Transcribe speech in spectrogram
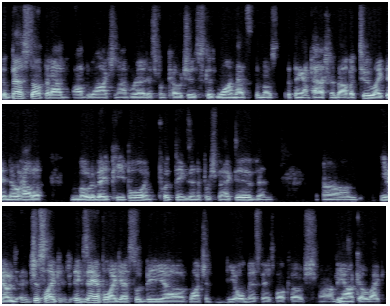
the best stuff that I've I've watched and I've read is from coaches because one, that's the most the thing I'm passionate about. But two, like they know how to motivate people and put things into perspective and um, you know, just like example, I guess would be uh, watching the Ole Miss baseball coach uh, Bianco. Like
